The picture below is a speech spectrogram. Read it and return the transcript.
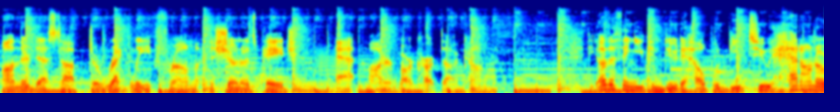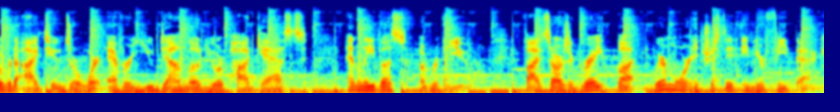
on their desktop directly from the show notes page at modernbarcart.com. The other thing you can do to help would be to head on over to iTunes or wherever you download your podcasts and leave us a review. Five stars are great, but we're more interested in your feedback.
